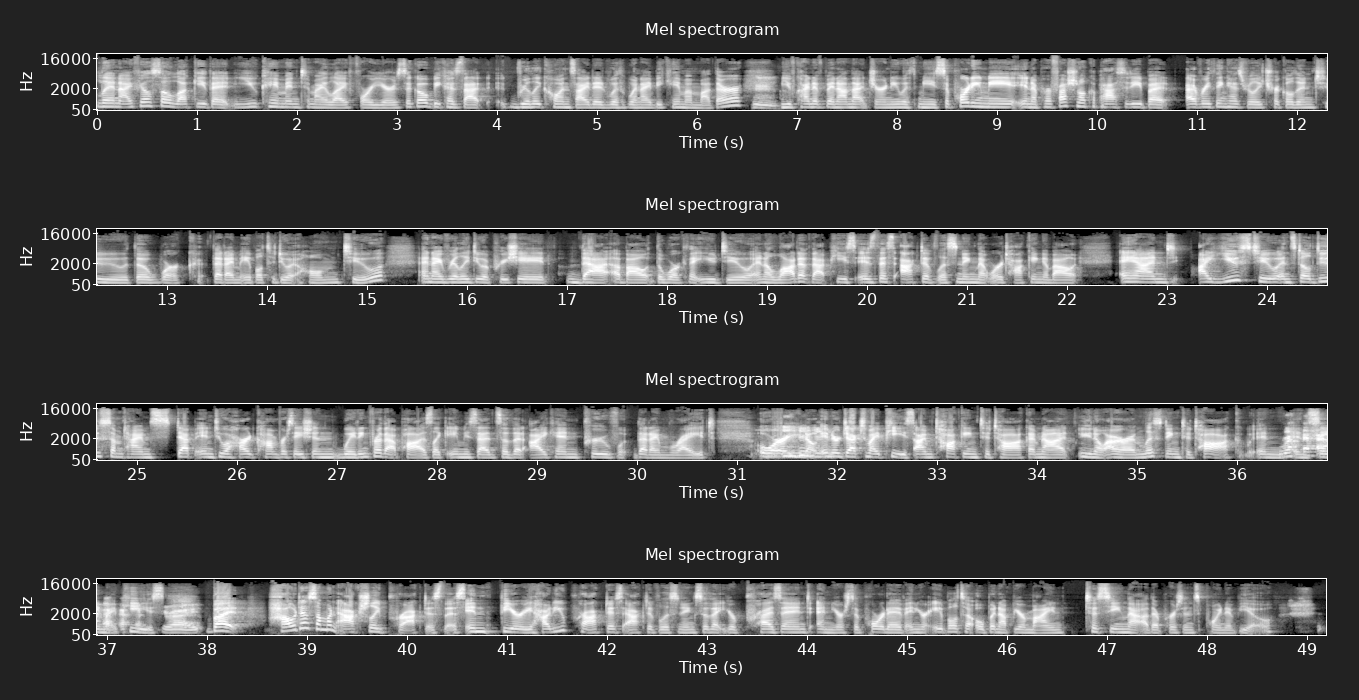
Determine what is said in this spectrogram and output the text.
Lynn, I feel so lucky that you came into my life four years ago because that really coincided with when I became a mother. Hmm. You've kind of been on that journey with me, supporting me in a professional capacity, but everything has really trickled into the work that I'm able to do at home too. And I really do appreciate that about the work that you do. And a lot of that piece is this active listening that we're talking about. And I used to and still do sometimes step into a hard conversation waiting for that pause like Amy said so that I can prove that I'm right or you know interject my piece. I'm talking to talk. I'm not, you know, or I'm listening to talk and, right. and say my piece. right. But how does someone actually practice this? In theory, how do you practice active listening so that you're present and you're supportive and you're able to open up your mind to seeing that other person's point of view?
